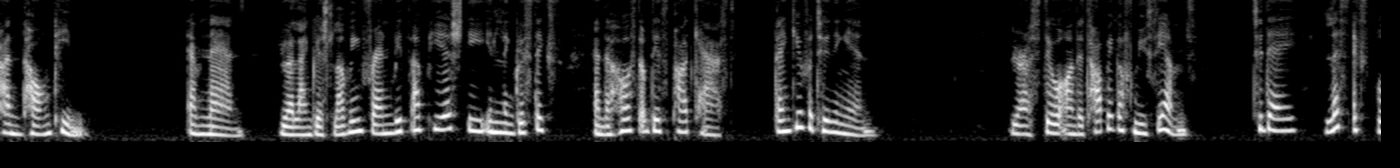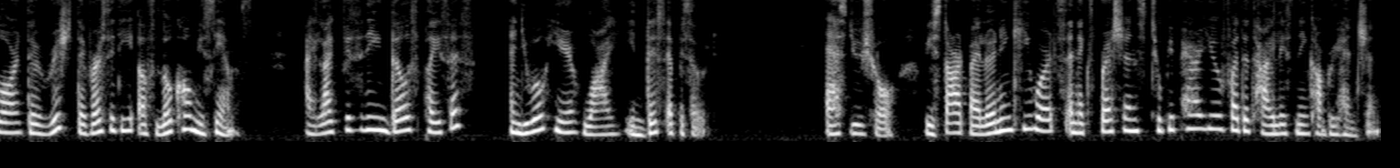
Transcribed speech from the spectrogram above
ภัณฑ์ท้องถิ่น I'm Nan your language loving friend with a PhD in linguistics and the host of this podcast Thank you for tuning in We are still on the topic of museums Today let's explore the rich diversity of local museums I like visiting those places and you will hear why in this episode As usual, we start by learning keywords and expressions to prepare you for the Thai listening comprehension.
